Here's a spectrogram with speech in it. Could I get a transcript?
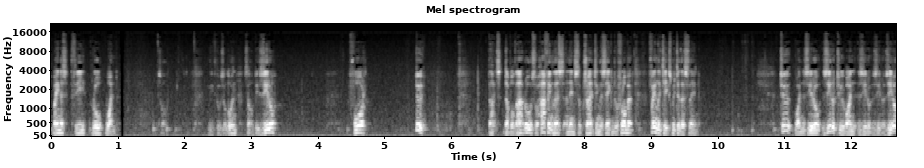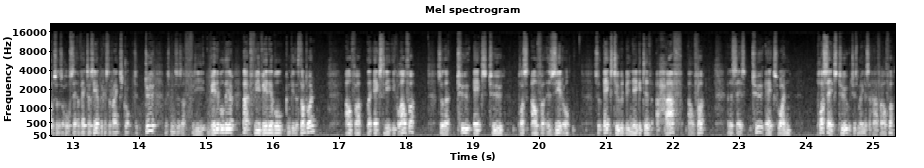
minus 3 row 1. So leave those alone. So it'll be 0, 4, 2. That's double that row, so halving this and then subtracting the second row from it finally takes me to this then. 2, 1, 0, 0, 2, 1, 0, 0, 0. So there's a whole set of vectors here because the ranks dropped to 2, which means there's a free variable there. That free variable can be the third one. Alpha, let x3 equal alpha. So that 2x2 plus alpha is 0. So x2 would be negative a half alpha. And it says 2x1 plus x2, which is minus a half alpha,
